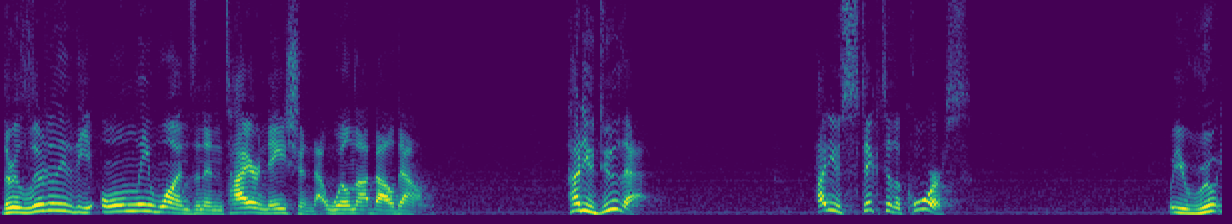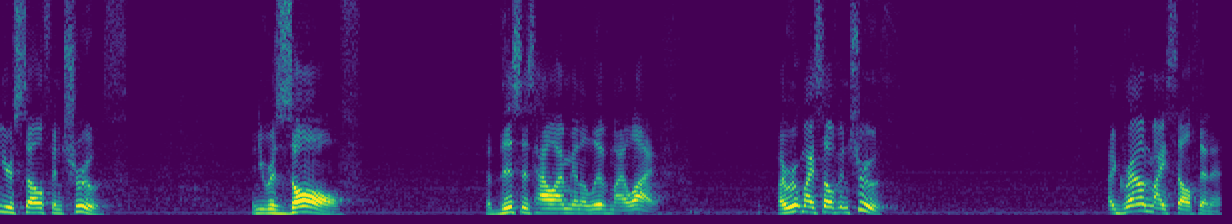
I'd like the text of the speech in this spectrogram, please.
They're literally the only ones in an entire nation that will not bow down. How do you do that? How do you stick to the course? Well, you root yourself in truth and you resolve that this is how I'm going to live my life. I root myself in truth, I ground myself in it.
